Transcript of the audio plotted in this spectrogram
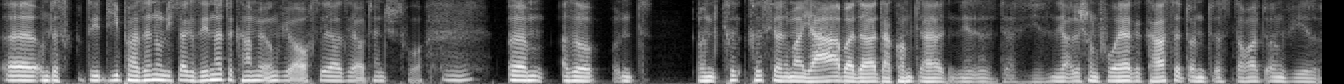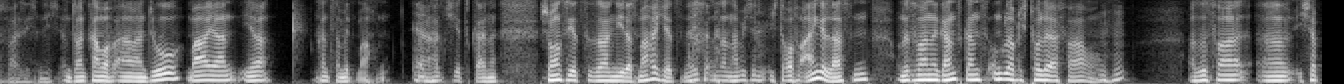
Äh, und das, die, die paar Sendungen, die ich da gesehen hatte, kamen mir irgendwie auch sehr, sehr authentisch vor. Mhm. Ähm, also, und und Christian immer, ja, aber da, da kommt ja, die sind ja alle schon vorher gecastet und das dauert irgendwie, das weiß ich nicht. Und dann kam auf einmal du, Marian, ja, du kannst da mitmachen. Ja. Dann hatte ich jetzt keine Chance jetzt zu sagen, nee, das mache ich jetzt nicht. Und dann habe ich mich darauf eingelassen und es war eine ganz, ganz unglaublich tolle Erfahrung. Mhm. Also es war, äh, ich habe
